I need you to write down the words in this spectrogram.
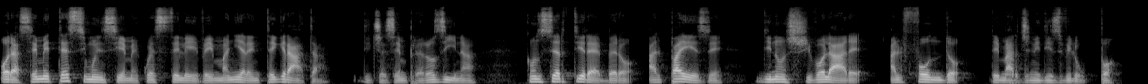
Ora, se mettessimo insieme queste leve in maniera integrata, dice sempre Rosina, consentirebbero al paese di non scivolare al fondo dei margini di sviluppo.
